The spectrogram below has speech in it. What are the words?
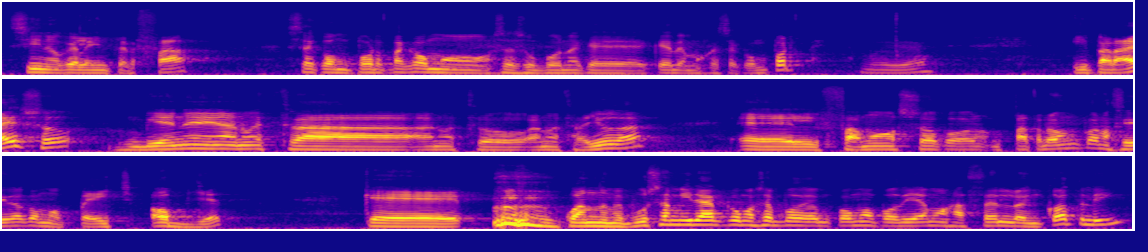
sino que la interfaz se comporta como se supone que queremos que se comporte. Muy bien. Y para eso viene a nuestra, a nuestro, a nuestra ayuda el famoso patrón conocido como Page Object, que cuando me puse a mirar cómo, se pod- cómo podíamos hacerlo en Kotlin,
